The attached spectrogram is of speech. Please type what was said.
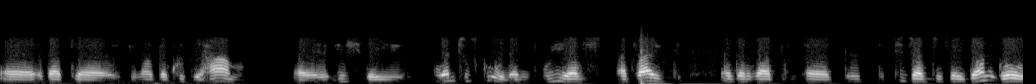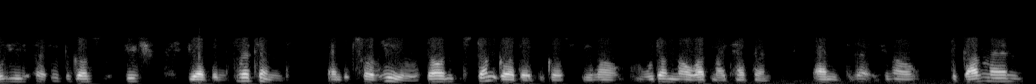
uh, that uh, you know there could be harm uh, if they went to school, and we have advised uh, that uh, the teachers to say don't go uh, because if you have been threatened and it's for real, don't don't go there because you know we don't know what might happen, and uh, you know the government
